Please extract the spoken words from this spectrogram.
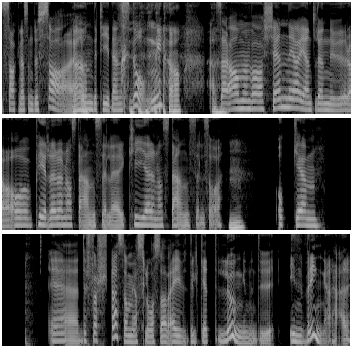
sakerna som du sa ja. under tidens gång. ja. Att så här, ja men vad känner jag egentligen nu då? Och pirrar det någonstans eller kliar det någonstans eller så? Mm. Och um, eh, det första som jag slås av är vilket lugn du inbringar här.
